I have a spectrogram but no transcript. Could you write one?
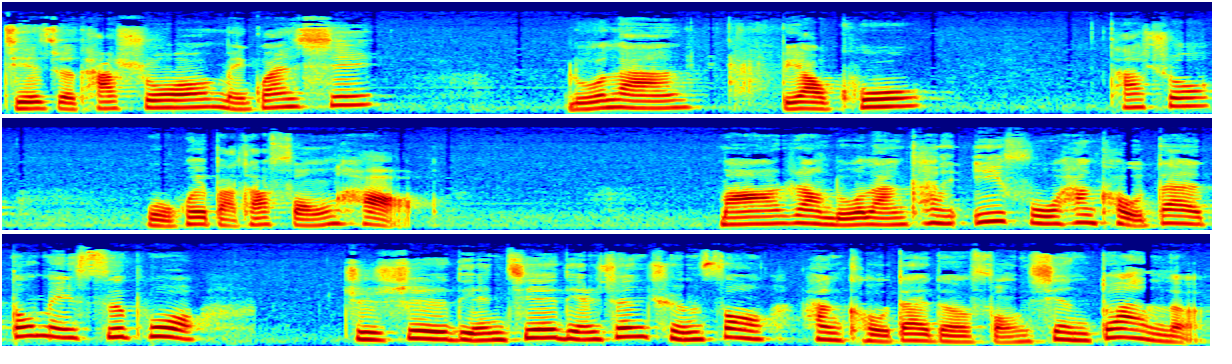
接着他说：“没关系。”罗兰，不要哭。他说：“我会把它缝好。”妈让罗兰看衣服和口袋都没撕破，只是连接连身裙缝和口袋的缝线断了。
